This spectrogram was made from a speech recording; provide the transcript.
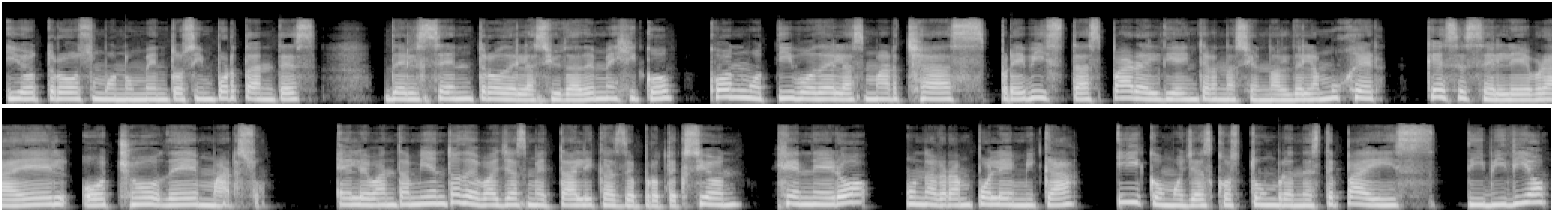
y otros monumentos importantes del centro de la Ciudad de México con motivo de las marchas previstas para el Día Internacional de la Mujer, que se celebra el 8 de marzo. El levantamiento de vallas metálicas de protección generó una gran polémica y, como ya es costumbre en este país, dividió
